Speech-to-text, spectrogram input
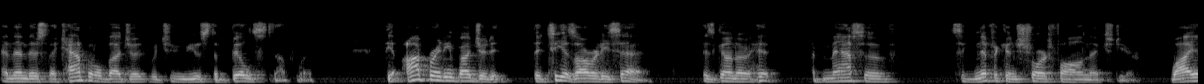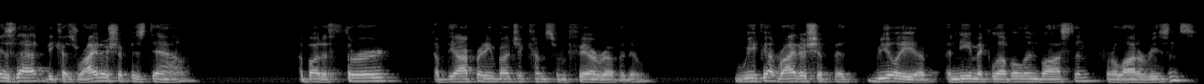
and then there's the capital budget, which you use to build stuff with. The operating budget, the T has already said, is going to hit a massive, significant shortfall next year. Why is that? Because ridership is down. About a third of the operating budget comes from fare revenue. We've got ridership at really anemic level in Boston for a lot of reasons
